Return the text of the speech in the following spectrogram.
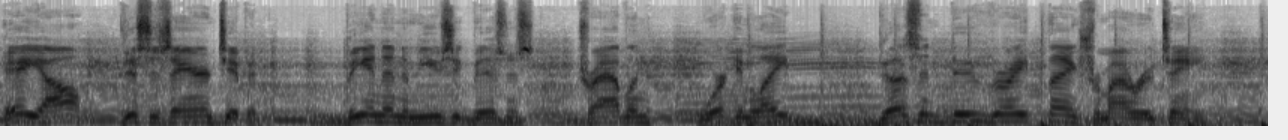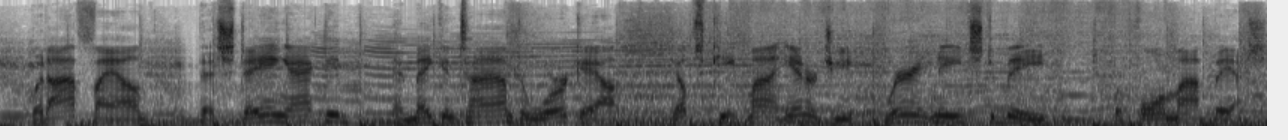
Hey, y'all, this is Aaron Tippin. Being in the music business, traveling, working late doesn't do great things for my routine. But I found that staying active and making time to work out helps keep my energy where it needs to be to perform my best.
